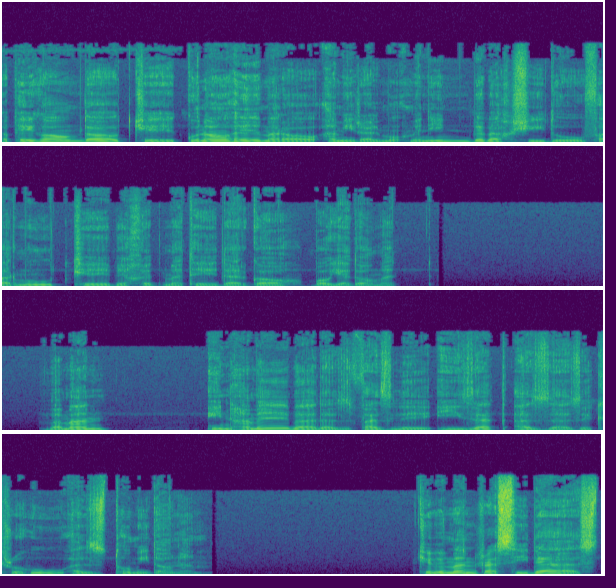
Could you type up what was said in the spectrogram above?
و پیغام داد که گناه مرا امیر المؤمنین ببخشید و فرمود که بخدمت درگاه باید آمد. و من این همه بعد از فضل ایزد عز ذکره از تو می دانم که بمن رسیده است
